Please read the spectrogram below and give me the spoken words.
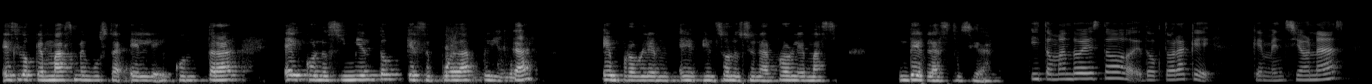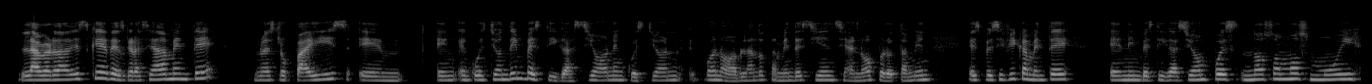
Es lo que más me gusta, el encontrar el conocimiento que se pueda aplicar en, en, solucionar problemas de la sociedad. Y tomando esto, doctora, que, que mencionas, la verdad es que desgraciadamente nuestro país em, en, en, cuestión de investigación, en cuestión, bueno, hablando también de ciencia, ¿no? Pero también específicamente en investigación, pues no somos muy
